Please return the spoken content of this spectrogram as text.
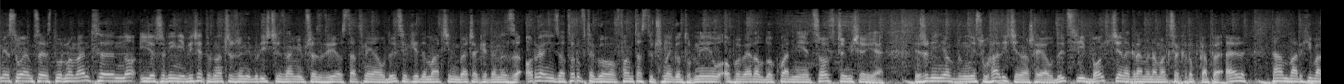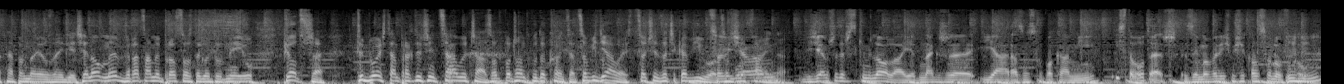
Czym jest UMCS Tournament? No i jeżeli nie wiecie, to znaczy, że nie byliście z nami przez dwie ostatnie audycje, kiedy Marcin Beczek, jeden z organizatorów tego fantastycznego turnieju, opowiadał dokładnie co z czym się je. Jeżeli nie, nie słuchaliście naszej audycji, bądźcie nagramy na maxa.pl, tam w archiwach na pewno ją znajdziecie. No my wracamy prosto z tego turnieju. Piotrze, ty byłeś tam praktycznie cały czas, od początku do końca. Co widziałeś? Co cię zaciekawiło? Co, Co było fajne? Widziałem przede wszystkim Lola, jednakże ja razem z chłopakami i z tobą też zajmowaliśmy się konsolówką. Mhm.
